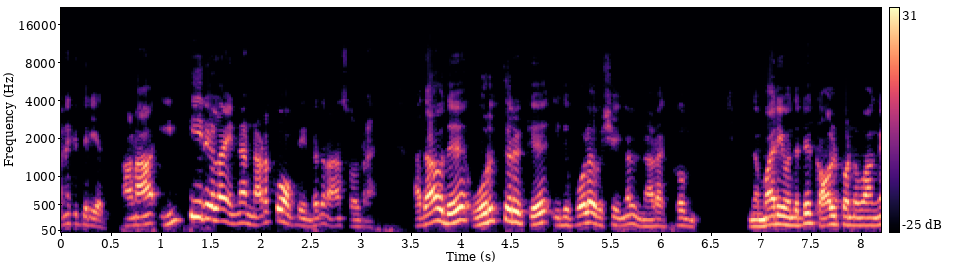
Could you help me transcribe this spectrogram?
எனக்கு தெரியாது. ஆனா இன்டீரியலா என்ன நடக்கும் அப்படின்றத நான் சொல்றேன். அதாவது ஒருத்தருக்கு இது போல விஷயங்கள் நடக்கும். இந்த மாதிரி வந்துட்டு கால் பண்ணுவாங்க.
